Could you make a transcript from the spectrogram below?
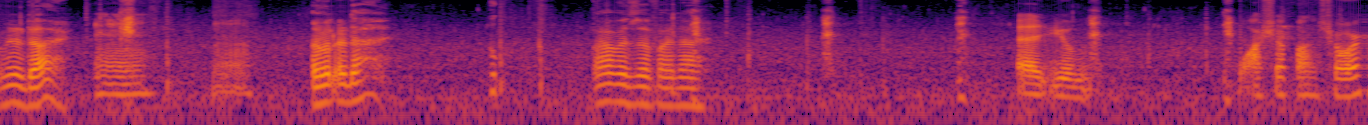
I'm gonna die. Mm, I'm gonna die. What happens if I die? uh, you wash up on shore.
